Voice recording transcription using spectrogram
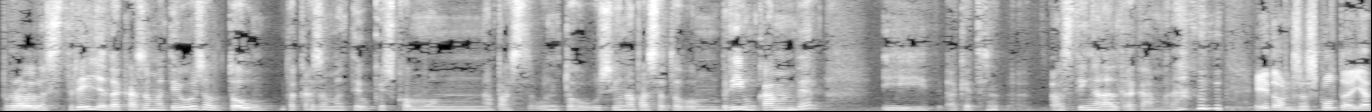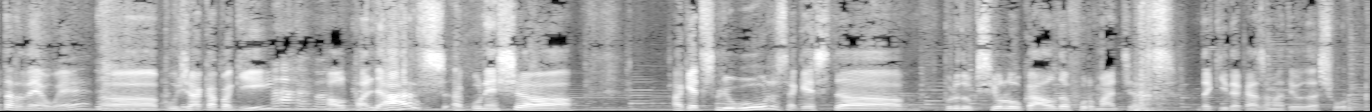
però l'estrella de casa Mateu és el tou de casa Mateu, que és com una pasta, un tou, o sigui, una pasta tova, un brie, un camembert, i aquests els tinc a l'altra càmera. Eh, doncs, escolta, ja tardeu, eh? A pujar cap aquí, al Pallars, a conèixer aquests iogurts, aquesta producció local de formatges d'aquí de casa Mateu de Surp.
